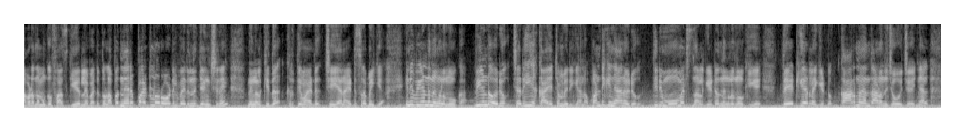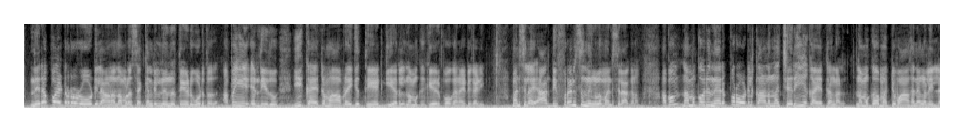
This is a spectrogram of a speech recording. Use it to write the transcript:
അവിടെ നമുക്ക് ഫസ്റ്റ് ഗിയറിലേ പറ്റത്തുള്ളൂ. അപ്പോൾ നിരപ്പായിട്ടുള്ള റോഡിൽ വരുന്ന ജംഗ്ഷനിൽ നിങ്ങൾക്കിത് കൃത്യമായിട്ട് ചെയ്യാനായിട്ട് ശ്രമിക്കുക. ഇനി വീണ്ടും നിങ്ങൾ നോക്കുക. വീണ്ടും ഒരു ചെറിയ കയറ്റം വരികയാണ്. വണ്ടിക്ക് ഞാനൊരു ഇത്തിരി മൂവ്മെന്റ്സ് നൽകിയിട്ട് നിങ്ങൾ നോക്കിയേ തേർഡ് ഗിയറിലേക്ക് ഇട്ടു. കാരണം എന്താണെന്ന് ചോദിച്ചു കഴിഞ്ഞാൽ നിരപ്പായിട്ടുള്ള റോഡിലാണ് നമ്മൾ സെക്കൻഡിൽ നിന്ന് തേർഡ് കൊടുത്തത്. അപ്പോൾ ഈ എന്ത് ചെയ്തു? ഈ കയറ്റം ആവറേജ് തേർഡ് ഗിയറിൽ നമുക്ക് കയറി പോകാൻ പോകാനായിട്ട് കഴിയും. മനസ്സിലായി? ആ ഡിഫറൻസ് നിങ്ങൾ മനസ്സിലാക്കണം. അപ്പം നമുക്കൊരു നിരപ്പ് റോഡിൽ കാണുന്ന ചെറിയ കയറ്റങ്ങൾ നമുക്ക് മറ്റു വാഹനങ്ങളില്ല.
